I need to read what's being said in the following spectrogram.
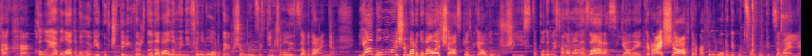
Хе-хе, коли я була того віку, вчителі завжди давали мені філворди, якщо в них закінчувались завдання. Я думала, що марнувала час, розв'язувавшись, та подивися на мене зараз. Я найкраща авторка філвордів у цьому підземеллі.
